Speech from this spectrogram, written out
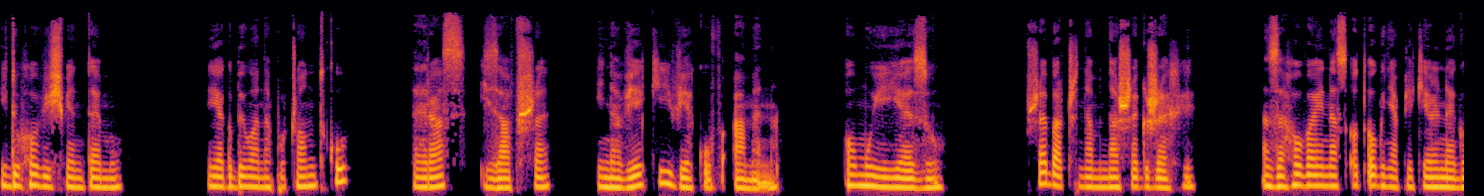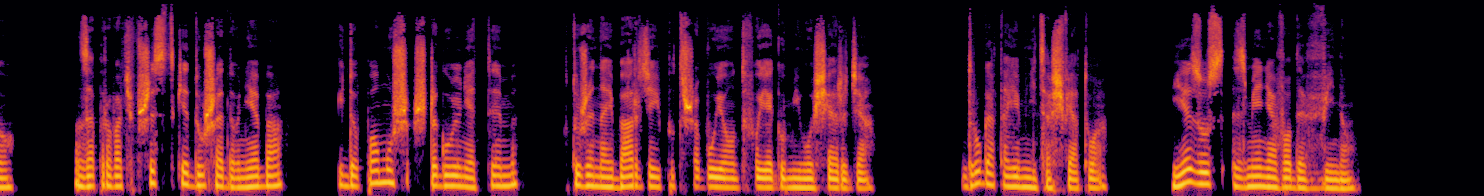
i Duchowi Świętemu, jak była na początku, teraz i zawsze, i na wieki wieków. Amen. O mój Jezu, przebacz nam nasze grzechy, zachowaj nas od ognia piekielnego, zaprowadź wszystkie dusze do nieba i dopomóż szczególnie tym, którzy najbardziej potrzebują Twojego miłosierdzia. Druga tajemnica światła. Jezus zmienia wodę w wino.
